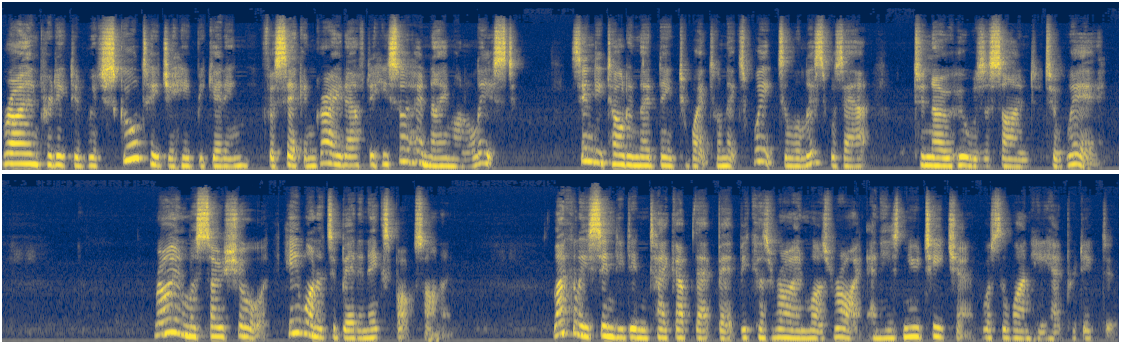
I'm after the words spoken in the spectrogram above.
Ryan predicted which school teacher he'd be getting for second grade after he saw her name on a list. Cindy told him they'd need to wait till next week till the list was out to know who was assigned to where. Ryan was so sure he wanted to bet an Xbox on it. Luckily, Cindy didn't take up that bet because Ryan was right and his new teacher was the one he had predicted.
